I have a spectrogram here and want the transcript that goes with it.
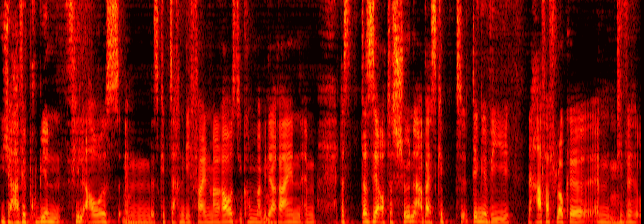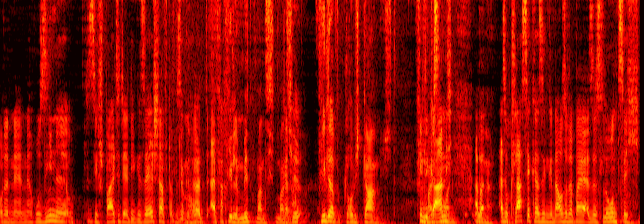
Ja, wir probieren viel aus. Mhm. Es gibt Sachen, die fallen mal raus, die kommen mal wieder rein. Ähm, das, das ist ja auch das Schöne, aber es gibt Dinge wie eine Haferflocke ähm, mhm. die wir, oder eine, eine, Rosine. Sie spaltet ja die Gesellschaft, aber genau. sie gehört einfach. Viele mit, manch, manche, genau. viele glaube ich gar nicht. Viele gar nicht. Aber also Klassiker sind genauso dabei. Also es lohnt sich,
